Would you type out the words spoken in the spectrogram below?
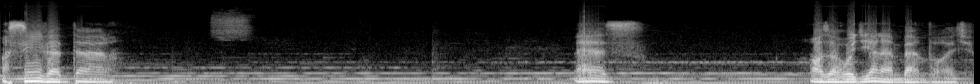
a szíveddel. Ez az, ahogy jelenben vagy.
